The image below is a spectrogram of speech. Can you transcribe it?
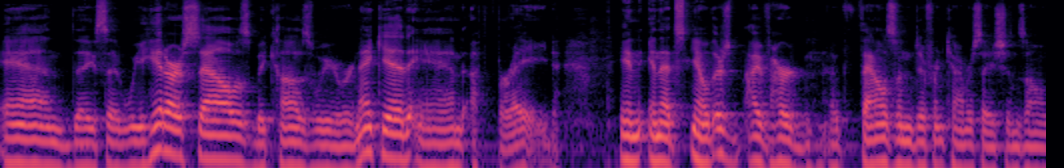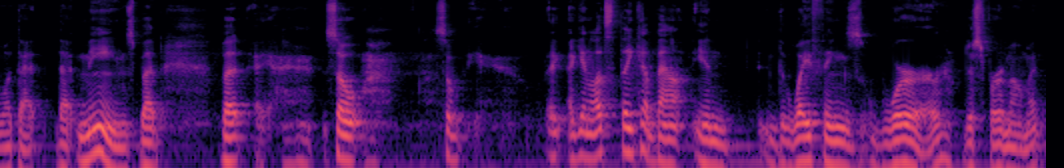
And they said, "We hid ourselves because we were naked and afraid." And and that's you know, there's I've heard a thousand different conversations on what that that means, but but so so again, let's think about in the way things were just for a moment.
